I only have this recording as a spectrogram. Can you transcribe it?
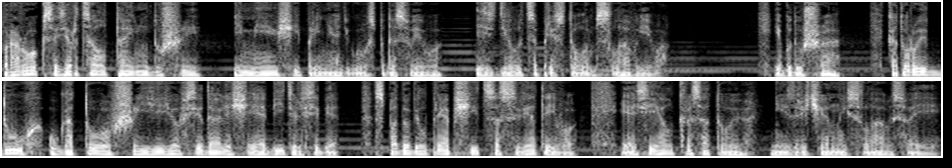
Пророк созерцал тайну души, имеющей принять Господа своего и сделаться престолом славы Его. Ибо душа, которую Дух, уготовавший ее в и обитель себе, сподобил приобщиться света Его и осиял красотою неизреченной славы Своей,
